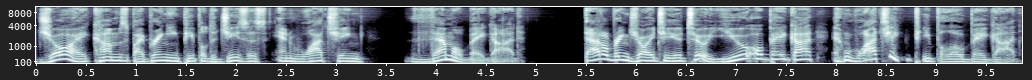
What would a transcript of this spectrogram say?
joy comes by bringing people to Jesus and watching them obey God. That'll bring joy to you too. You obey God, and watching people obey God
